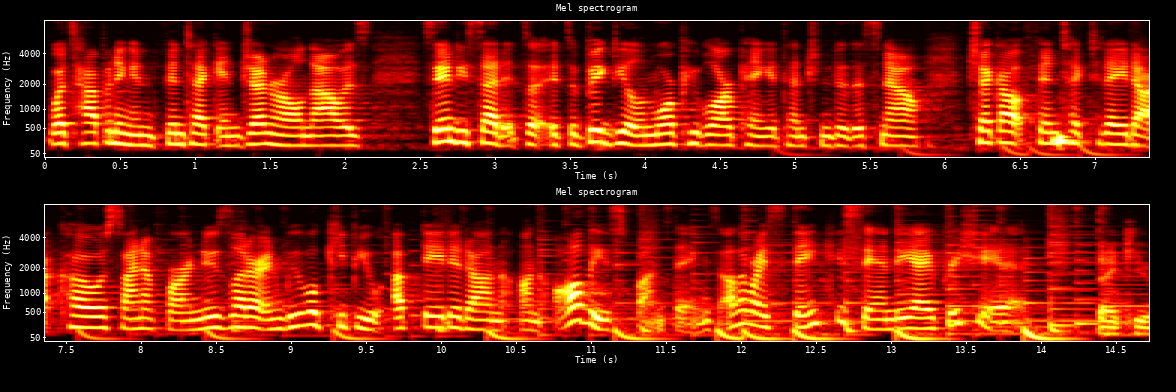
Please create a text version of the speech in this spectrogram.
what's happening in fintech in general now is Sandy said it's a it's a big deal and more people are paying attention to this now. Check out fintechtoday.co, sign up for our newsletter and we will keep you updated on on all these fun things. Otherwise, thank you Sandy. I appreciate it. Thank you.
